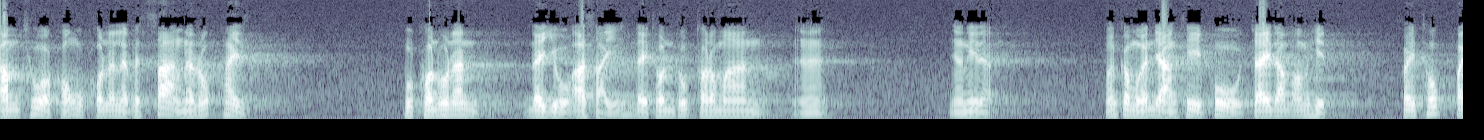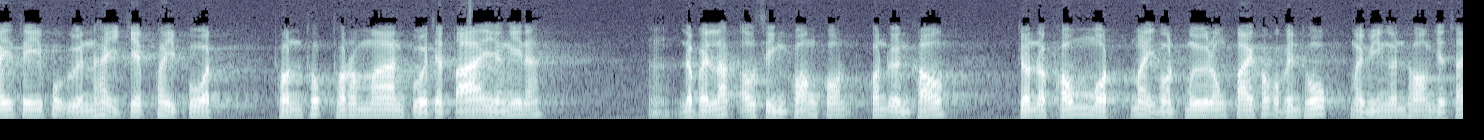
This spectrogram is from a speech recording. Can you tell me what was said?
กรรมชั่วของบุคคลนั่นแหละไปสร้างนรกให้ บุคคลผู้นั้นได้อยู่อาศัยได้ทนทุกข์ทรมานออย่างนี้แหละมันก็เหมือนอย่างที่ผู้ใจดำอมหิต ไปทุบไปตีผู้อื่นให้เจ็บให้ปวด ทนทุกข์ทรมานกลัวจะตายอย่างนี้นะแล้วไปลักเอาสิ่งของคนคนอื่นเขา จนว่าเขาหมดไม่หมดมือลงไป เขาก็เป็นทุกข์ไม่มีเงินทองจะใช้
